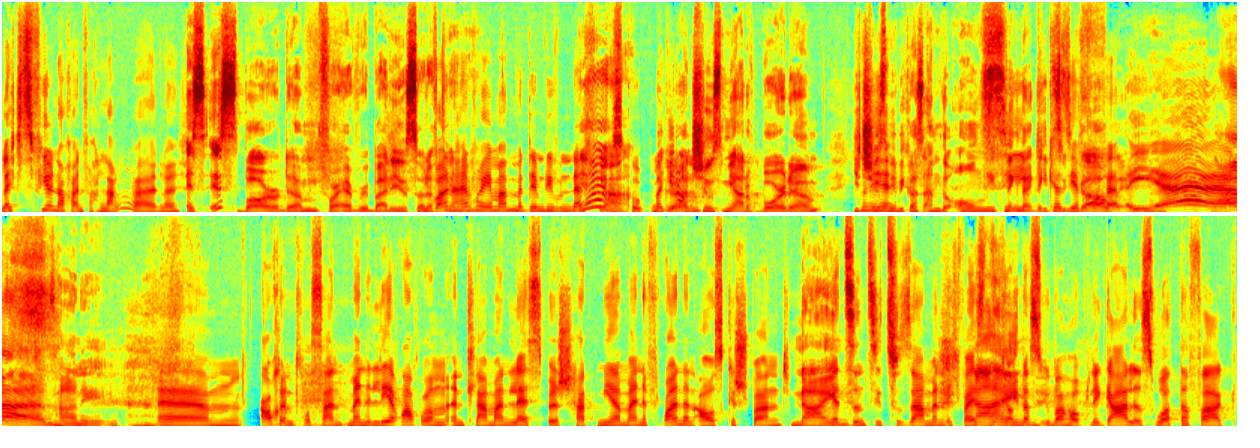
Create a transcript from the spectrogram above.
Vielleicht ist vielen auch einfach langweilig. es ist boredom for everybody. Sort Die wollen einfach jemanden, mit dem die Netflix Yeah, gucken but you können. don't choose me out of boredom. You choose Yeah. me because I'm the only See, thing that keeps you going. Yes. Yes, honey. Ähm, auch interessant, meine Lehrerin in Klammern lesbisch hat mir meine Freundin ausgespannt. Nein. Jetzt sind sie zusammen. Ich weiß nicht, Nein. ob das überhaupt legal ist. What the fuck?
